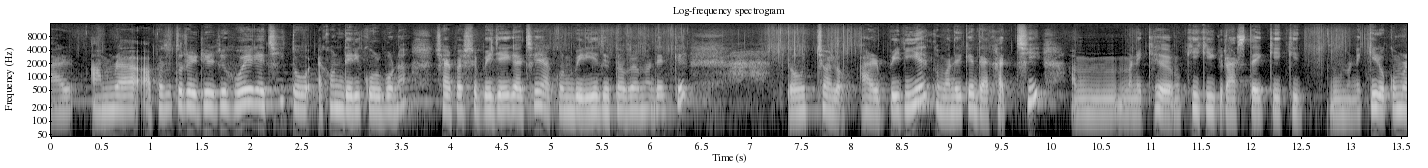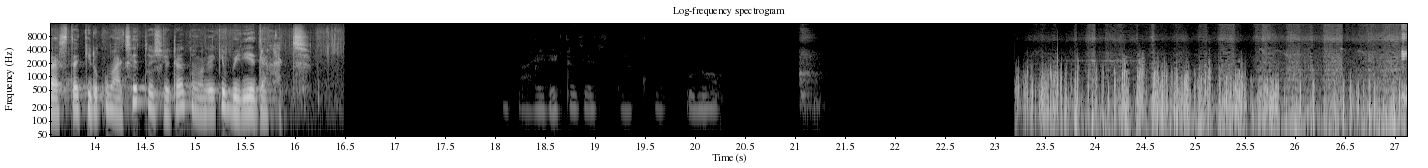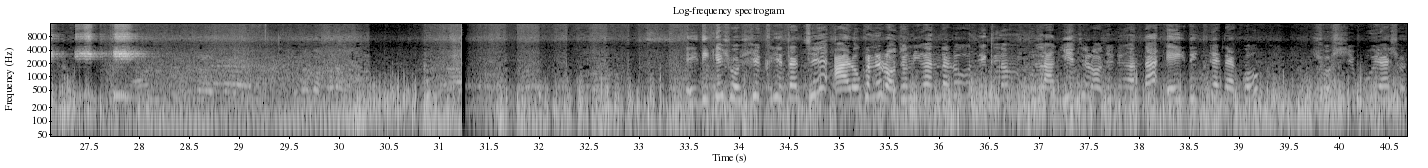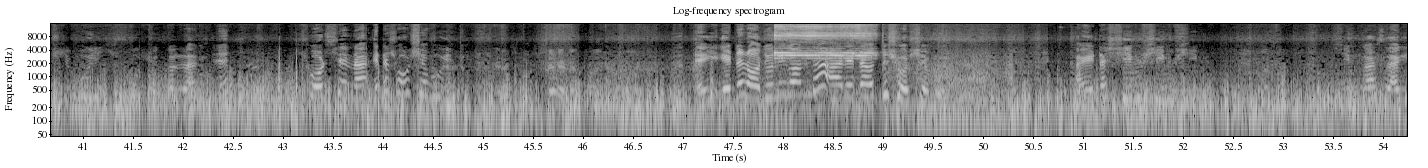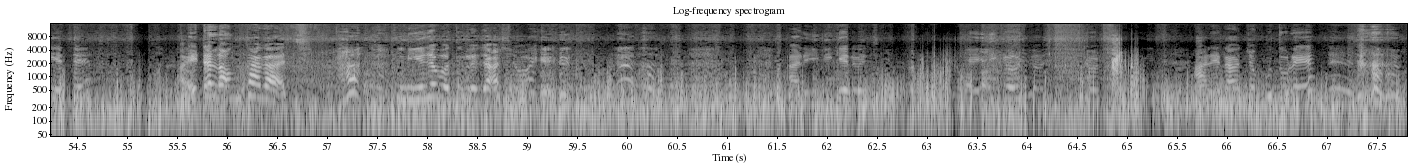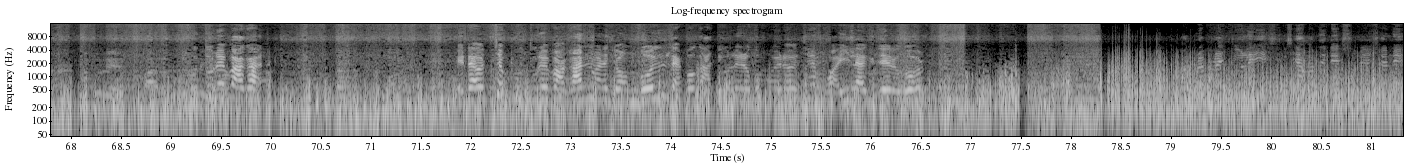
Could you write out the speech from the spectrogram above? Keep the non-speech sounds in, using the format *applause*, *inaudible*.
আর আমরা আপাতত রেডি রেডি হয়ে গেছি, তো এখন দেরি করব না। সাড়ে পাঁচটা বেজেই গেছে, এখন বেরিয়ে যেতে হবে আমাদেরকে। তো চলো, আর বেরিয়ে তোমাদেরকে দেখাচ্ছি মানে কী কী রাস্তায় কী কী মানে কীরকম রাস্তা, কীরকম আছে, তো সেটা তোমাদেরকে বেরিয়ে দেখাচ্ছি। জাস্ট দেখো পুরো। এইদিকে সর্ষে আছে, আর ওখানে রজনীগন্ধারও দেখলাম লাগিয়েছে রজনীগন্ধা। এই দিকটা দেখো, সর্ষে বুই আর সর্ষে বুই খুব সুন্দর লাগছে। সর্ষে না, এটা সর্ষে বুই তো। এই এটা রজনীগন্ধা আর এটা হচ্ছে সর্ষে বুই আর এটা শিম শিম শিম। শিম গাছ লাগিয়েছে। আর এটা লঙ্কা গাছ। নিয়ে যাব তুলে যাওয়ার সময়। আর এইদিকে রয়েছে এইদিকেও সর- সর্ষে আর এটা হচ্ছে ভুতুরে ভুতুরে বাগান। এটা হচ্ছে ভুতুরে বাগান মানে জঙ্গল। দেখো গাছগুলো এরকম হয়ে রয়েছে ভয় লাগছে এরকম। আমরা প্রায় চলে এসেছি আমাদের ডেস্টিনেশনে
